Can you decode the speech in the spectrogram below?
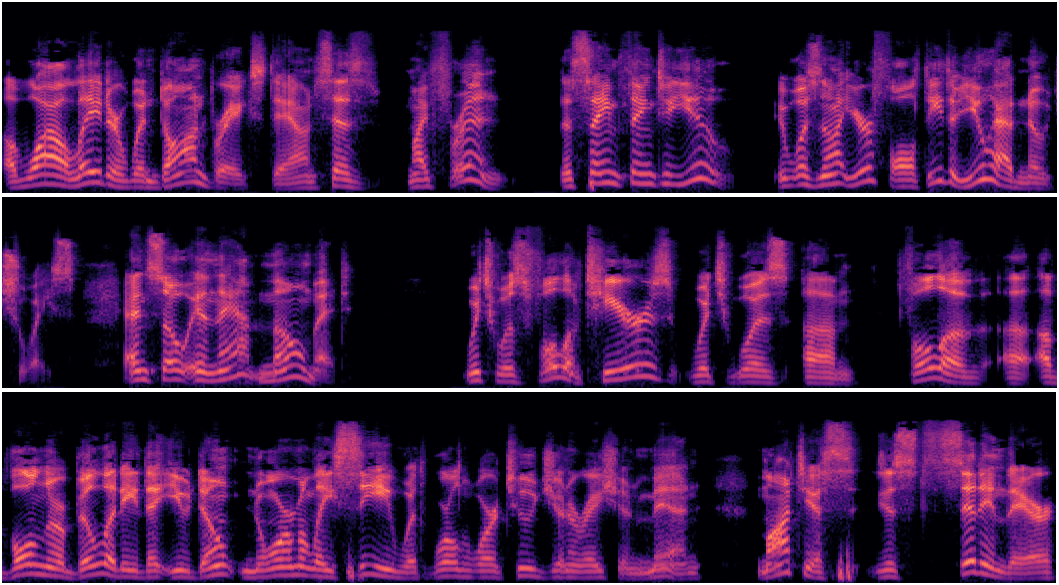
a while later, when Don breaks down, says, "My friend, the same thing to you. It was not your fault either. You had no choice. And so, in that moment, which was full of tears, which was um, full of a vulnerability that you don't normally see with World War II generation men, Matthias just sitting there,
